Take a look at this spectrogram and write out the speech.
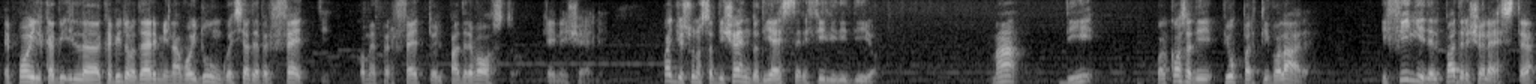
E poi il, capi- il capitolo termina, voi dunque siate perfetti, come è perfetto il Padre vostro che è nei cieli. Qua Gesù non sta dicendo di essere figli di Dio, ma di qualcosa di più particolare. I figli del Padre Celeste,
